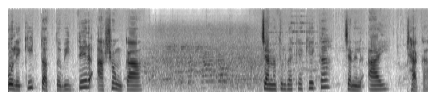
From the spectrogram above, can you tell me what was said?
বলে কীটতত্ত্ববিদদের আশঙ্কা। জানাতুল বাকা কেকা চ্যানেল আই, ঢাকা।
